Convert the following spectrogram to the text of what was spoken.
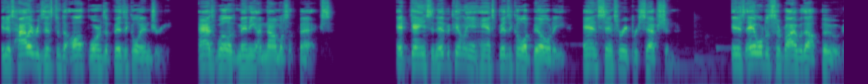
it is highly resistant to all forms of physical injury, as well as many anomalous effects. It gains significantly enhanced physical ability and sensory perception. It is able to survive without food,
